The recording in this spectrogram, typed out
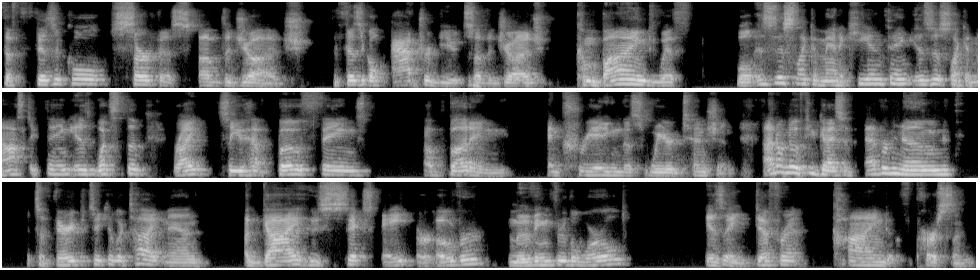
the physical surface of the judge, the physical attributes of the judge, combined with well is this like a manichean thing is this like a gnostic thing is what's the right so you have both things abutting and creating this weird tension i don't know if you guys have ever known it's a very particular type man a guy who's six eight or over moving through the world is a different kind of person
